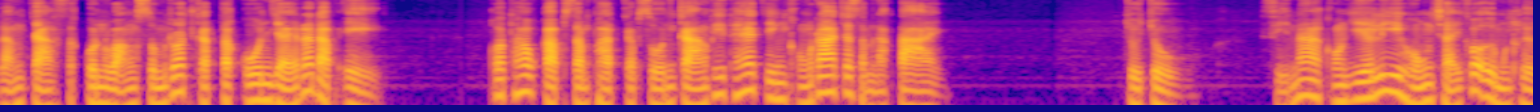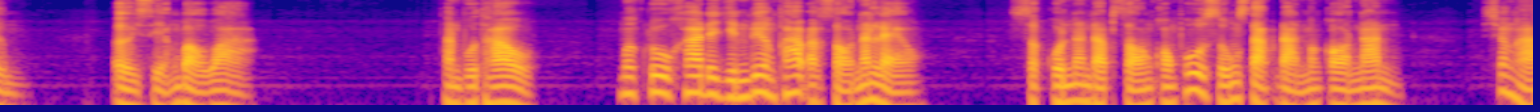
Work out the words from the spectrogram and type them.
หลังจากสกุลหวังสมรสกับตระกูลใหญ่ระดับเอกก็เท่ากับสัมผัสกับศูนย์กลางที่แท้จริงของราชสำนักตาย จู่ๆสีหน้าของเยลี่หงไฉก็อึมครึม เอ่ยเสียงเบาว่า ท่านผู้เฒ่า เมื่อครู่ข้าได้ยินเรื่องภาพอักษรนั่นแล้ว สกุลอันดับสองของผู้สูงศักดิ์ด่านมังกรนั่น ช่างหา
